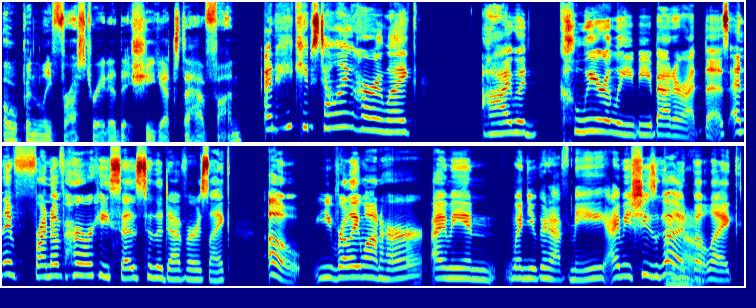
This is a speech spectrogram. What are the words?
openly frustrated that she gets to have fun. And he keeps telling her, like, I would clearly be better at this. And in front of her, he says to the Deavors, like, Oh, you really want her? I mean, when you could have me? I mean, she's good, but like,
